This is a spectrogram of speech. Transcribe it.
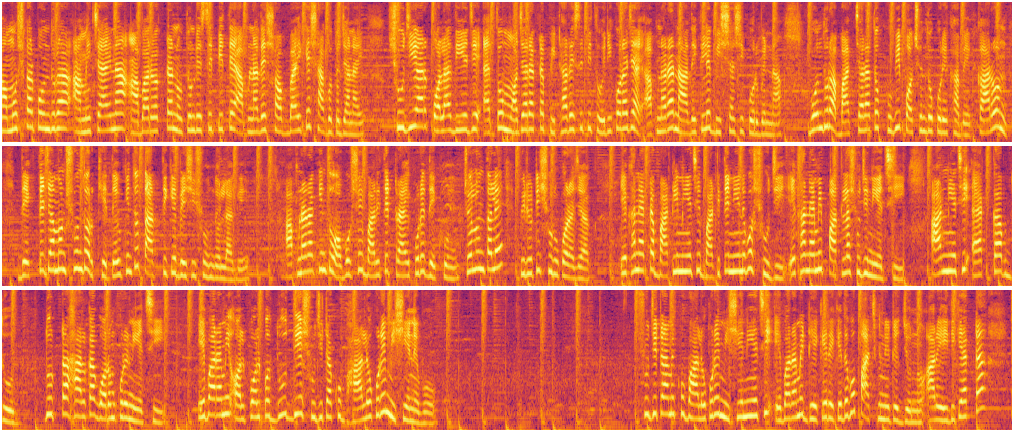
নমস্কার বন্ধুরা, আমি চাই না আবারও একটা নতুন রেসিপিতে আপনাদের সবাইকে স্বাগত জানাই। সুজি আর কলা দিয়ে যে এত মজার একটা পিঠা রেসিপি তৈরি করা যায়, আপনারা না দেখলে বিশ্বাসই করবেন না। বন্ধুরা, বাচ্চারা তো খুবই পছন্দ করে খাবে, কারণ দেখতে যেমন সুন্দর, খেতেও কিন্তু তার থেকে বেশি সুন্দর লাগে। আপনারা কিন্তু অবশ্যই বাড়িতে ট্রাই করে দেখুন। চলুন তাহলে ভিডিওটি শুরু করা যাক। এখানে একটা বাটি নিয়েছি, বাটিতে নিয়ে নেব সুজি। এখানে আমি পাতলা সুজি নিয়েছি আর নিয়েছি এক কাপ দুধ। দুধটা হালকা গরম করে নিয়েছি। এবার আমি অল্প অল্প দুধ দিয়ে সুজিটা খুব ভালো করে মিশিয়ে নেব। সুজিটা আমি খুব ভালো করে মিশিয়ে নিয়েছি। এবার আমি ঢেকে রেখে দেবো পাঁচ মিনিটের জন্য। আর এইদিকে একটা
